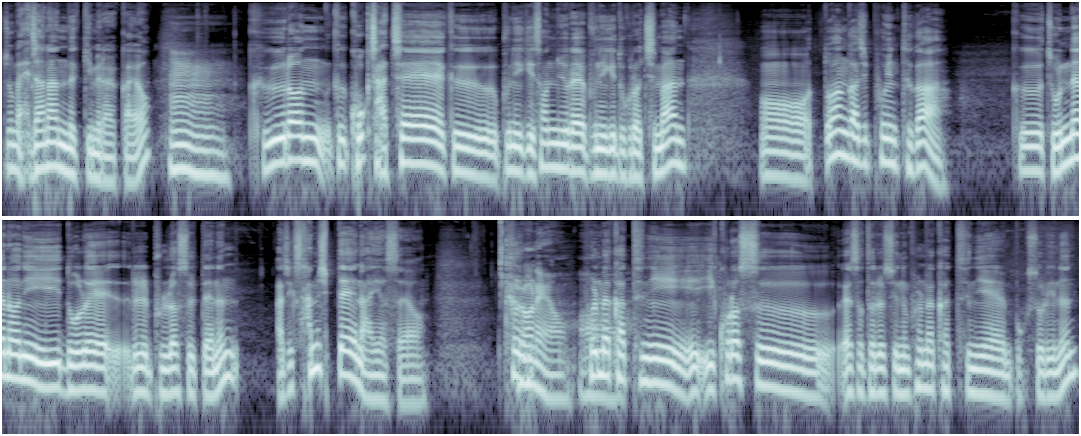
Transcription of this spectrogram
좀 애잔한 느낌이랄까요? 음. 그런 그 곡 자체 그 분위기 선율의 분위기도 그렇지만 어 또 한 가지 포인트가 그 존 레넌이 이 노래를 불렀을 때는 아직 30대의 나이였어요. 그러네요. 폴 어. 맥카트니 이 코러스에서 들을 수 있는 폴 맥카트니의 목소리는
